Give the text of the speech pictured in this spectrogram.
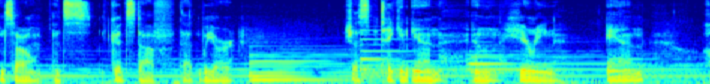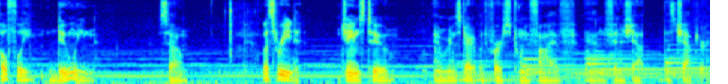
And so it's good stuff that we are just taking in and hearing and hopefully doing. So let's read James 2, and we're going to start with verse 25 and finish out this chapter.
